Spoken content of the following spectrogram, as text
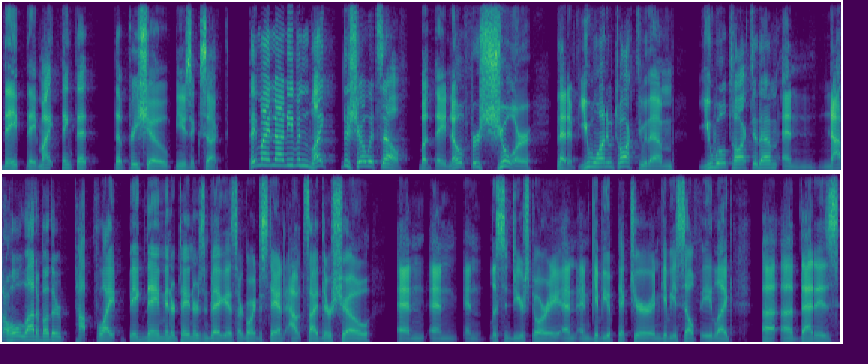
they they might think that the pre-show music sucked. They might not even like the show itself, but they know for sure that if you want to talk to them, you will talk to them, and not a whole lot of other top flight big name entertainers in Vegas are going to stand outside their show and and and listen to your story and and give you a picture and give you a selfie. Like uh, uh that is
